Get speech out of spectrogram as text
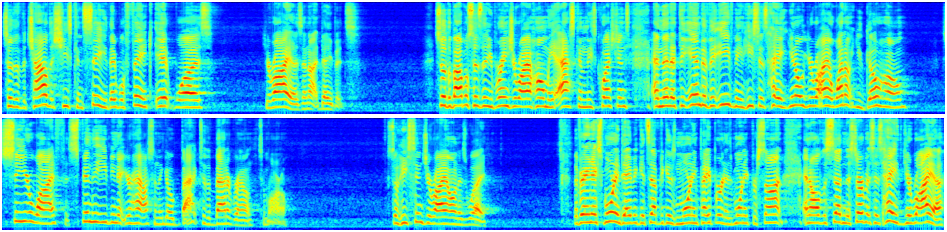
so that the child that she's conceived, they will think it was Uriah's and not David's. So the Bible says that he brings Uriah home, he asks him these questions, and then at the end of the evening, he says, Hey, you know, Uriah, why don't you go home, see your wife, spend the evening at your house, and then go back to the battleground tomorrow? So he sends Uriah on his way. The very next morning, David gets up to get his morning paper and his morning croissant, and all of a sudden the servant says, Hey, Uriah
